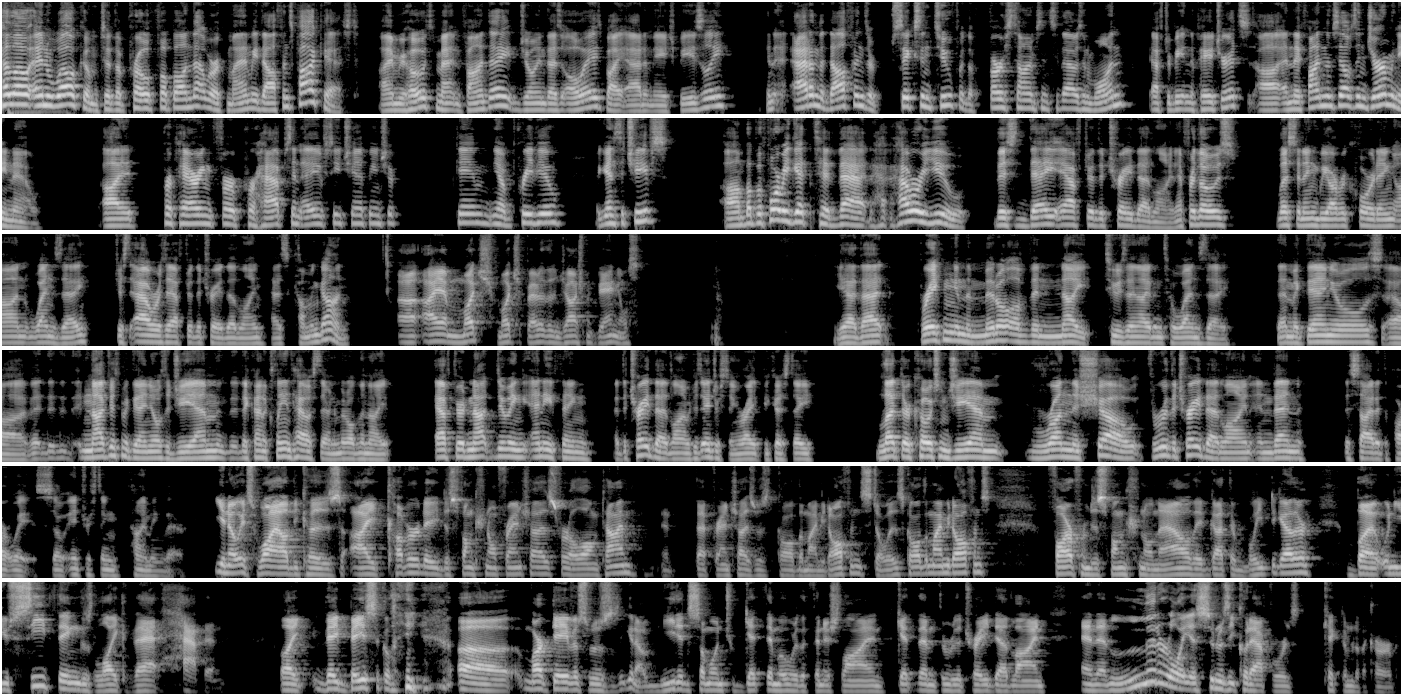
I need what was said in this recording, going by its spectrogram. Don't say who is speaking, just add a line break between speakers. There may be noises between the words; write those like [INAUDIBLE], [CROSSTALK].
Hello and welcome to the Pro Football Network Miami Dolphins podcast. I'm your host, Matt Infante, joined as always by Adam H. Beasley. And Adam, the Dolphins are six and two for the first time since 2001 after beating the Patriots, uh, and they find themselves in Germany now, uh, preparing for perhaps an AFC Championship game, you know, preview against the Chiefs. Um, but before we get to that, how are you this day after the trade deadline? And for those listening, we are recording on Wednesday, just hours after the trade deadline has come and gone.
Uh, I am much, much better than Josh McDaniels.
Yeah, that breaking in the middle of the night, Tuesday night into Wednesday. Then McDaniels, uh, not just McDaniels, the GM, they kind of cleaned house there in the middle of the night after not doing anything at the trade deadline, which is interesting, right? Because they let their coach and GM run the show through the trade deadline and then decided to part ways. So interesting timing there.
You know, it's wild because I covered a dysfunctional franchise for a long time. That franchise was called the Miami Dolphins, still is called the Miami Dolphins. Far from dysfunctional now. They've got their bleep together. But when you see things like that happen, like they basically, [LAUGHS] uh, Mark Davis was, you know, needed someone to get them over the finish line, get them through the trade deadline, and then literally as soon as he could afterwards, kicked them to the curb.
